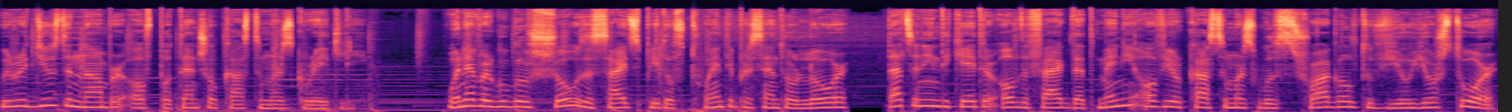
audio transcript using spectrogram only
we reduce the number of potential customers greatly. Whenever Google shows a site speed of 20% or lower, that's an indicator of the fact that many of your customers will struggle to view your store,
